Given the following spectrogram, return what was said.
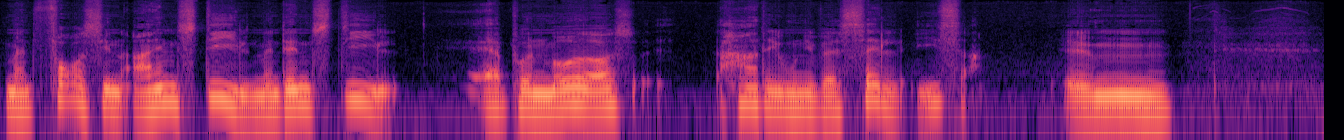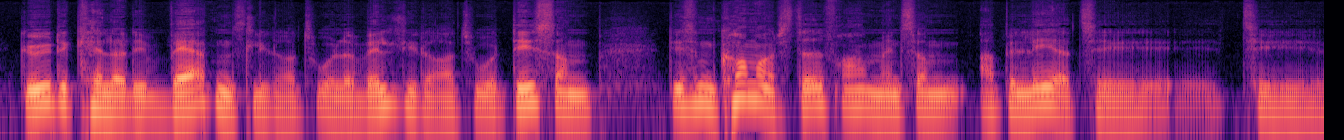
man får sin egen stil, men den stil er på en måde også, har det universelle i sig. Øhm, Goethe kalder det verdenslitteratur eller vellitteratur. Det som, det, som kommer et sted fra, men som appellerer til, til,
